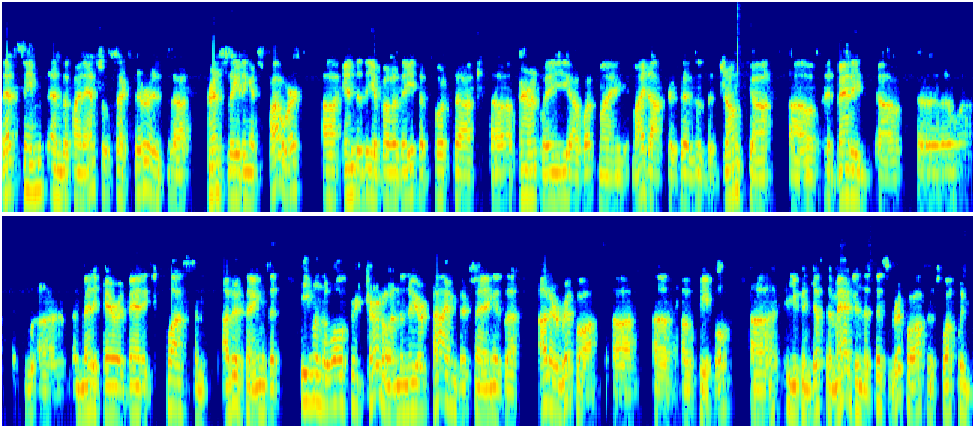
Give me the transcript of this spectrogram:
that seems and the financial sector is translating its power uh, into the ability to put uh, uh, apparently uh, what my my doctor says is the junk uh, uh, Advantage, Medicare Advantage Plus, and other things that even the Wall Street Journal and the New York Times are saying is a utter ripoff of people. you can just imagine that this ripoff is what would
